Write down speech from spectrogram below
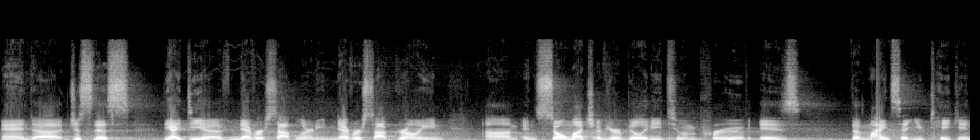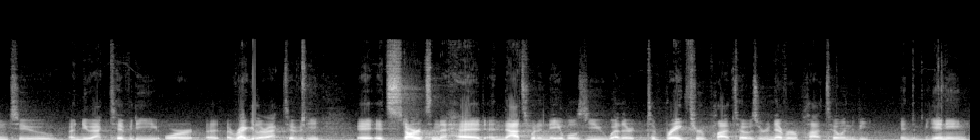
And uh, just this, the idea of never stop learning, never stop growing, um, and so much of your ability to improve is the mindset you take into a new activity or a, a regular activity. It, it starts in the head, and that's what enables you whether to break through plateaus or never plateau in the be, in the beginning,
